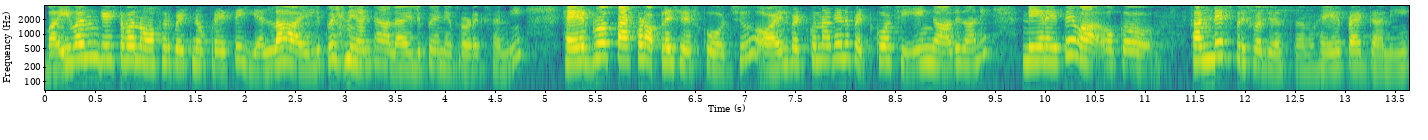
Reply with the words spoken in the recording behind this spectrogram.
Buy one get one offer పెట్టినప్పుడు అయితే ఎలా వెళ్ళిపోయినాయి అంటే అలా వెళ్ళిపోయినాయి ప్రొడక్ట్స్ అన్నీ. హెయిర్ గ్రోత్ ప్యాక్ కూడా అప్లై చేసుకోవచ్చు. ఆయిల్ పెట్టుకున్నాకైనా పెట్టుకోవచ్చు. ఏం కాదు కానీ నేనైతే వా- ఒక సండేస్ ప్రిఫర్ చేస్తాను. హెయిర్ ప్యాక్ కానీ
